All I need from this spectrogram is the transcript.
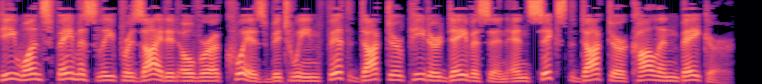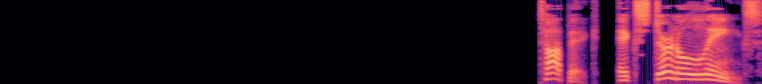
He once famously presided over a quiz between 5th Doctor Peter Davison and 6th Doctor Colin Baker. External links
